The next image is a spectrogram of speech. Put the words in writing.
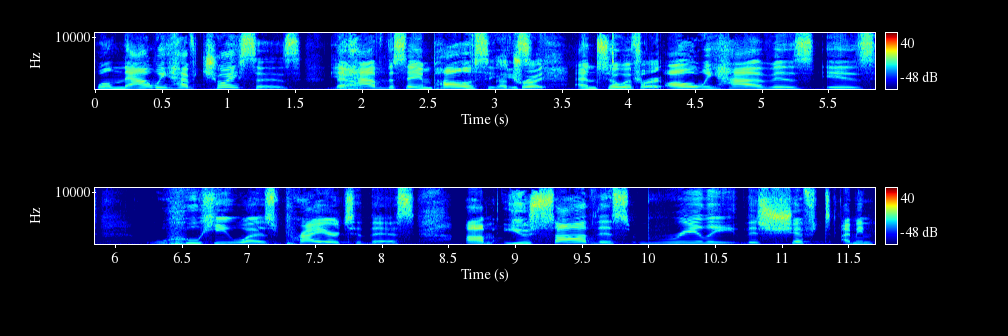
Well, now we have choices that Yeah. have the same policies. That's right. And so That's if right. all we have is is who he was prior to this, um, you saw this really this shift. I mean.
